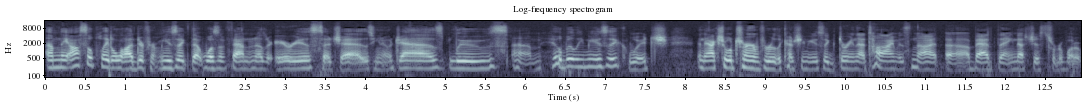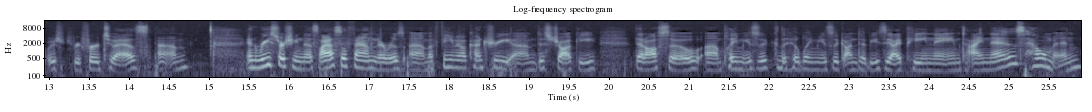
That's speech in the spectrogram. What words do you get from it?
Um, they also played a lot of different music that wasn't found in other areas, such as you know jazz, blues, um, hillbilly music, which an actual term for the country music during that time is not uh, a bad thing. That's just sort of what it was referred to as. Um, in researching this, I also found there was um, a female country um, disc jockey that also um, played music, the hillbilly music on WZIP, named Inez Hellman,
